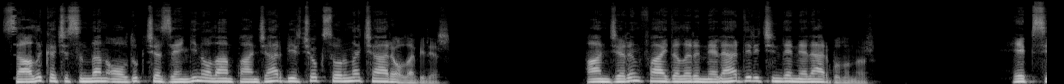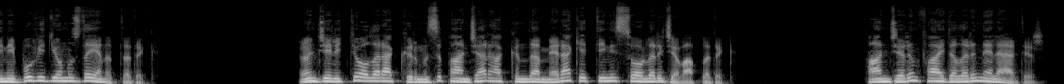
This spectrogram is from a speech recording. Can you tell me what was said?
Sağlık açısından oldukça zengin olan pancar birçok soruna çare olabilir. Pancarın faydaları nelerdir içinde neler bulunur? Hepsini bu videomuzda yanıtladık. Öncelikli olarak kırmızı pancar hakkında merak ettiğiniz soruları cevapladık. Pancarın faydaları nelerdir?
